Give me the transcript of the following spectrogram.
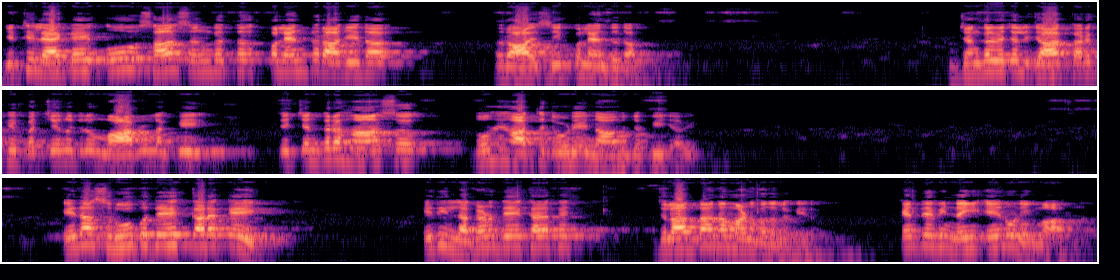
ਜਿੱਥੇ ਲੈ ਗਏ, ਉਹ ਸਾਧ ਸੰਗਤ ਕੁਲੈਂਦ ਰਾਜੇ ਦਾ ਰਾਜ ਸੀ, ਕੁਲੈਂਦ ਦਾ। ਜੰਗਲ ਵਿੱਚ ਲਿਜਾ ਕਰਕੇ ਬੱਚੇ ਨੂੰ ਜਦੋਂ ਮਾਰਨ ਲੱਗੇ ਤੇ ਚੰਦਰਹਾਸ ਦੋਹੇ ਹੱਥ ਜੋੜੇ ਨਾਮ ਜਪੀ ਜਾਵੇ। ਇਹਦਾ ਸਰੂਪ ਦੇਖ ਕਰਕੇ, ਇਹਦੀ ਲਗਨ ਦੇਖ ਕਰਕੇ ਜਲਾਦਾਂ ਦਾ ਮਨ ਬਦਲ ਗਿਆ। ਕਹਿੰਦੇ ਵੀ ਨਹੀਂ, ਇਹਨੂੰ ਨਹੀਂ ਮਾਰਨਾ।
